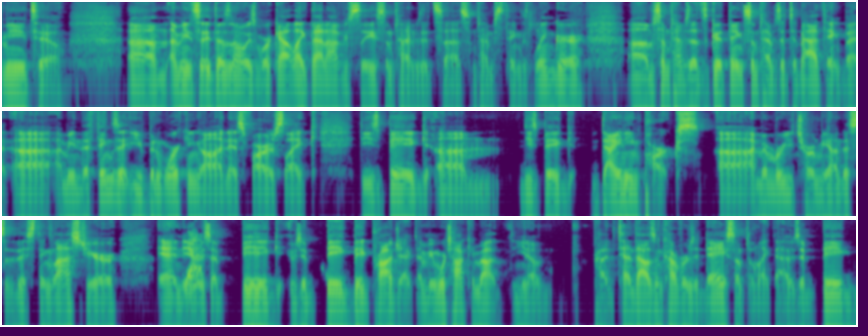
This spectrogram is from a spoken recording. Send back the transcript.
Me too. Um, I mean, so it doesn't always work out like that. Obviously, sometimes it's uh, sometimes things linger. Um, sometimes that's a good thing. Sometimes it's a bad thing. But uh, I mean, the things that you've been working on as far as like these big um, these big dining parks. Uh, I remember you turned me on this this thing last year, and yeah. it was a big it was a big big project. I mean, we're talking about you know ten thousand covers a day, something like that. It was a big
